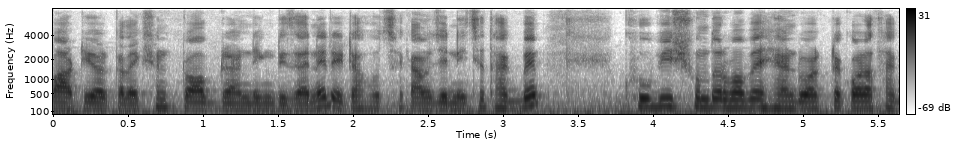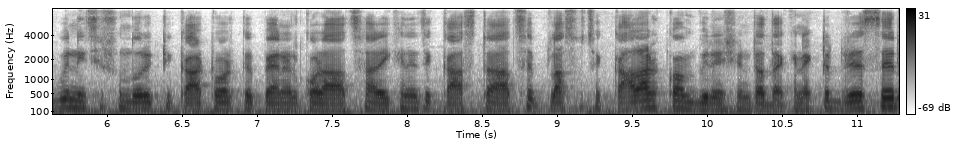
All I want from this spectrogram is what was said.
party wear collection top branding ডিজাইনের এটা হচ্ছে কামিজের নিচে থাকবে। খুবই সুন্দরভাবে হ্যান্ডওয়ার্কটা করা থাকবে, নিচে সুন্দর একটি কাটওয়ার্কের প্যানেল করা আছে। আর এখানে যে কাজটা আছে প্লাস হচ্ছে কালার কম্বিনেশনটা দেখেন, একটা ড্রেসের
